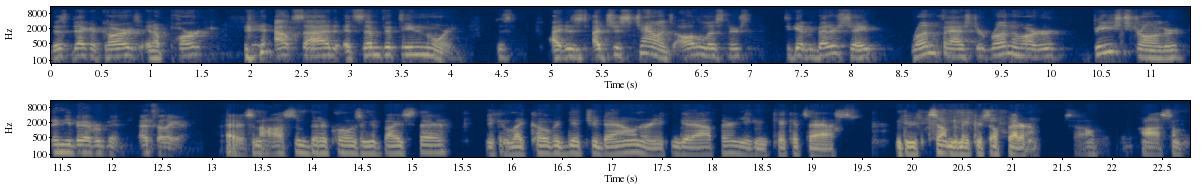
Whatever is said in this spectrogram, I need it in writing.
this deck of cards in a park outside at 7:15 in the morning. Just I just I just challenge all the listeners to get in better shape, run faster, run harder, be stronger than you've ever been. That's what I got. That is an awesome bit of closing advice there. You can let COVID get you down, or you can get out there and you can kick its ass and do something to make yourself better. So awesome.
